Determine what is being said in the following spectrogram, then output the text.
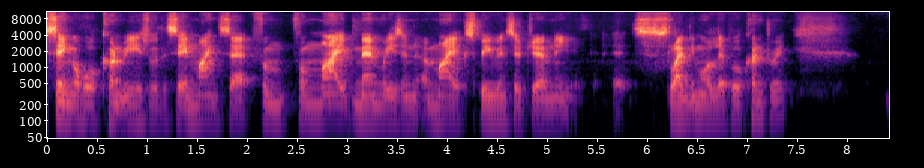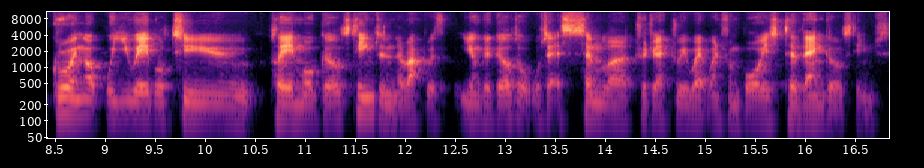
seeing a whole country is with the same mindset. From from my memories and, and my experience of Germany, it's a slightly more liberal country. Growing up, were you able to play in more girls' teams and interact with younger girls, or was it a similar trajectory where it went from boys to then girls' teams?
